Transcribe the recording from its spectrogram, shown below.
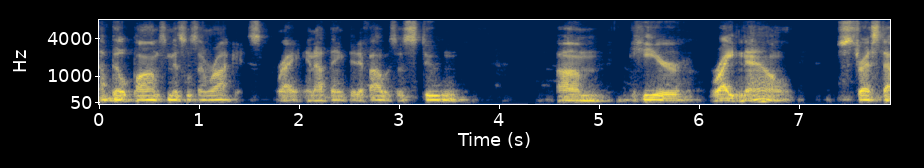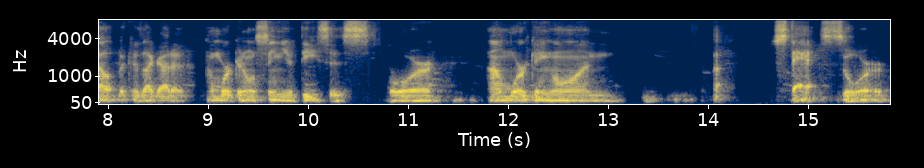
I built bombs, missiles, and rockets, right? And I think that if I was a student um, here right now, stressed out because I gotta, I'm working on senior thesis or I'm working on stats or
